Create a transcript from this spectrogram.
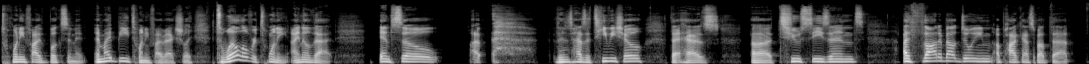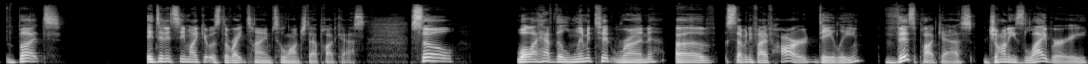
25 books in it. It might be 25 actually. It's well over 20. I know that. And so I, then it has a TV show that has uh two seasons. I thought about doing a podcast about that, but it didn't seem like it was the right time to launch that podcast. So while I have the limited run of 75 Hard daily, this podcast, Johnny's Library,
